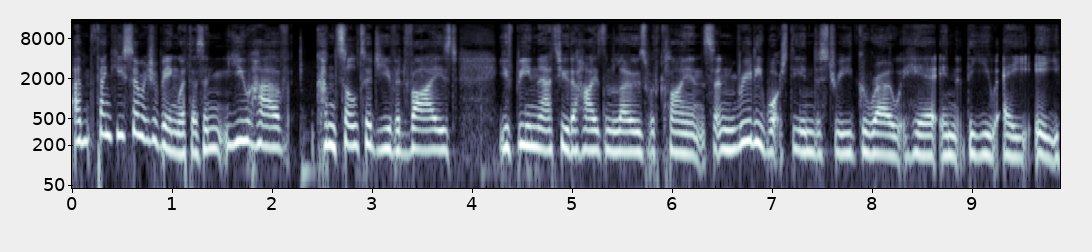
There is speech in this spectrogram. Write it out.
Um, thank you so much for being with us. And you have consulted, you've advised, you've been there through the highs and lows with clients and really watched the industry grow here in the UAE.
